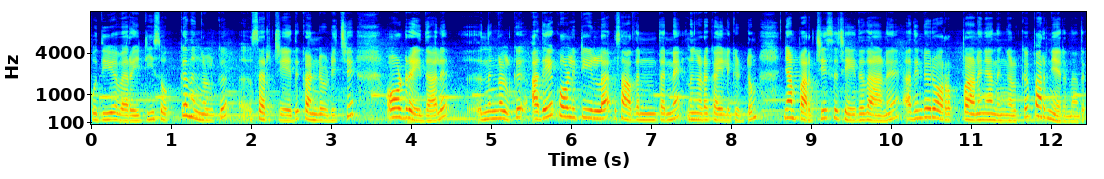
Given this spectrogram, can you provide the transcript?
പുതിയ വെറൈറ്റീസ് ഒക്കെ നിങ്ങൾക്ക് സെർച്ച് ചെയ്ത് കണ്ടുപിടിച്ച് ഓർഡർ ചെയ്താൽ നിങ്ങൾക്ക് അതേ ക്വാളിറ്റിയുള്ള സാധനം തന്നെ നിങ്ങളുടെ കയ്യിൽ കിട്ടും. ഞാൻ പർച്ചേസ് ചെയ്തതാണ്. അതിന്റെ ഒരു ഉറപ്പാണ് ഞാൻ നിങ്ങൾക്ക് പറഞ്ഞു തരുന്നത്.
